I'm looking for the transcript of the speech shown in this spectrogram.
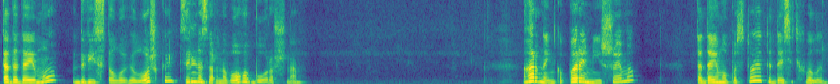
та додаємо 2 столові ложки цільнозернового борошна. Гарненько перемішуємо та даємо постояти 10 хвилин,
